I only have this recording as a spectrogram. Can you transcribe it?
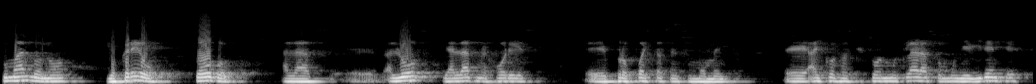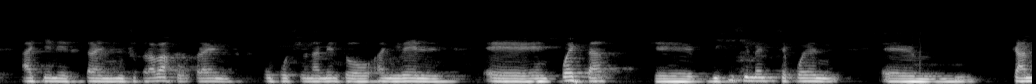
sumándonos, yo creo, todos a, las, eh, a los y a las mejores eh, propuestas en su momento. Eh, hay cosas que son muy claras, son muy evidentes, hay quienes traen mucho trabajo, traen un posicionamiento a nivel eh, encuestas que difícilmente se pueden cambiar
